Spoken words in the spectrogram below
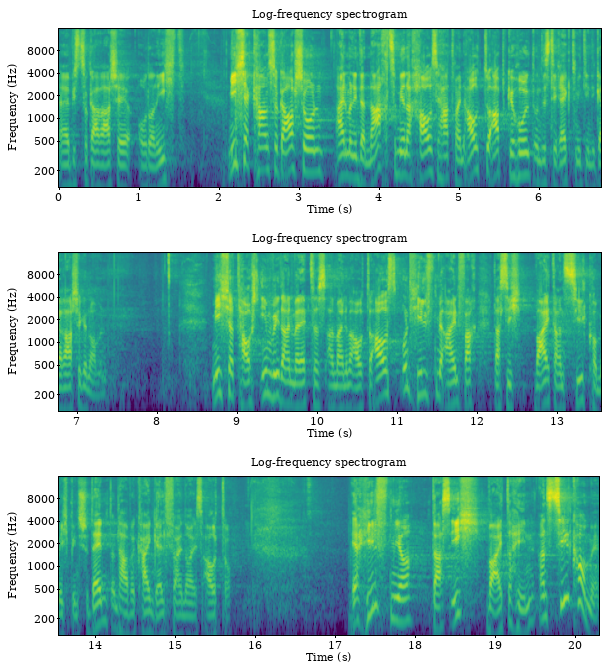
äh, bis zur Garage oder nicht. Micha kam sogar schon einmal in der Nacht zu mir nach Hause, hat mein Auto abgeholt und es direkt mit in die Garage genommen. Micha tauscht immer wieder einmal etwas an meinem Auto aus und hilft mir einfach, dass ich weiter ans Ziel komme. Ich bin Student und habe kein Geld für ein neues Auto. Er hilft mir, dass ich weiterhin ans Ziel komme.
